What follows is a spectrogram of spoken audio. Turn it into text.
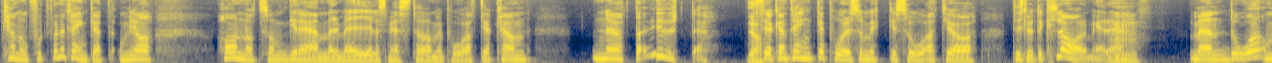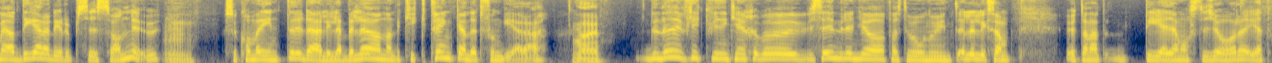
kan nog fortfarande tänka att om jag har något som grämer mig eller som jag stör mig på, att jag kan nöta ut det. Ja. Alltså jag kan tänka på det så mycket så att jag till slut är klar med det. Mm. Men då, om jag adderar det du precis sa nu, mm. så kommer inte det där lilla belönande kicktänkandet fungera. Nej. Den där flickvännen kanske var, säger med den ja, fast det var hon nog inte. Eller liksom, utan att det jag måste göra är att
